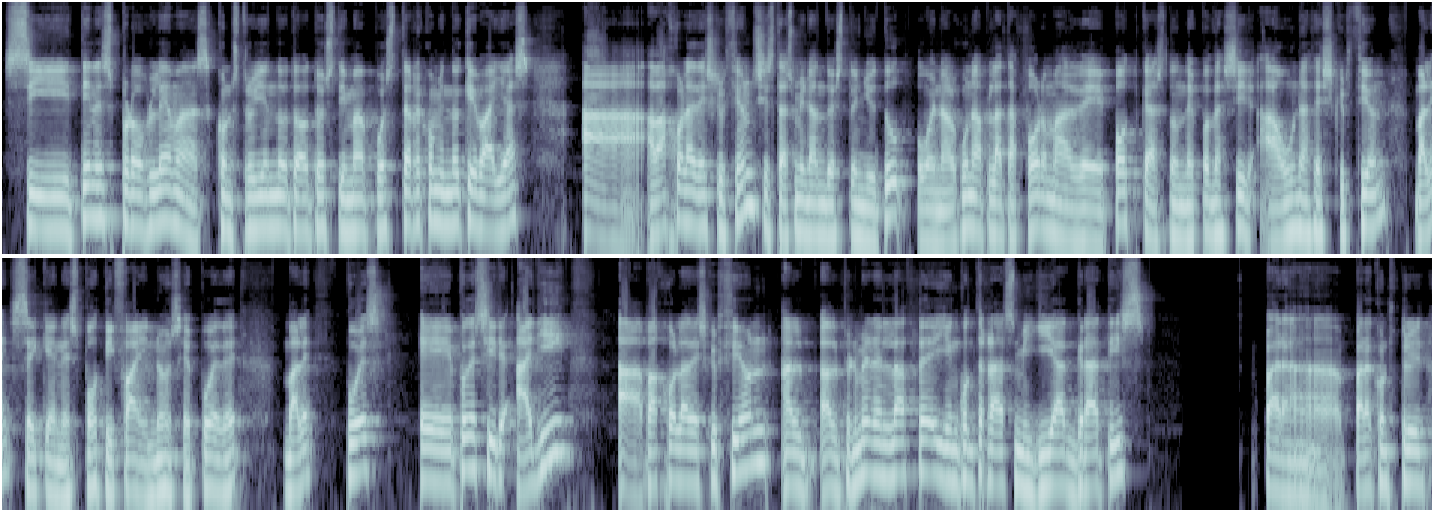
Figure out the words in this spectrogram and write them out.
si tienes problemas construyendo tu autoestima, pues te recomiendo que vayas abajo en la descripción, si estás mirando esto en YouTube o en alguna plataforma de podcast donde puedas ir a una descripción, ¿vale? Sé que en Spotify no se puede, ¿vale? Pues eh, puedes ir allí, abajo en la descripción, al, primer enlace y encontrarás mi guía gratis para, para construir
